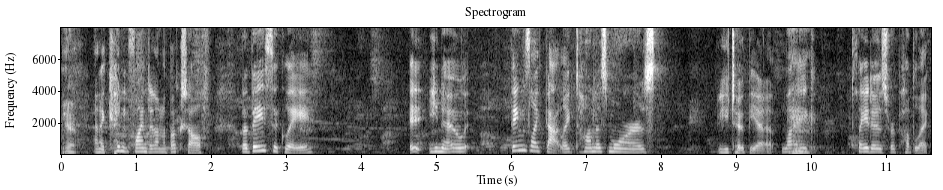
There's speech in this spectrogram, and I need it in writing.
Yeah. And I couldn't find it on the bookshelf, but basically, it you know, things like that, like Thomas More's Utopia, like. Hmm. Plato's Republic.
